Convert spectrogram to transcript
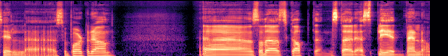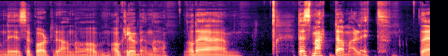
til uh, supporterne. Så det har skapt en større splid mellom de supporterne og, og klubben. Da. Og det, det smerter meg litt. Det,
